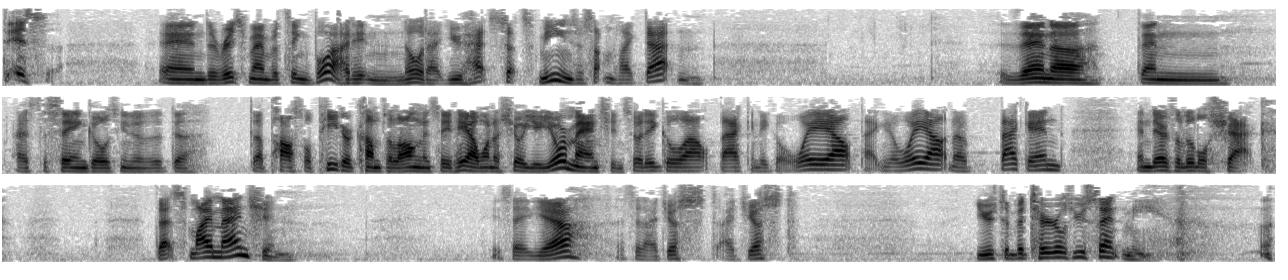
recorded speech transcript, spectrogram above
this, and the rich man would think, boy, I didn't know that you had such means or something like that. And then, uh, then, as the saying goes, you know, the, the, the apostle Peter comes along and says, hey, I want to show you your mansion. So they go out back and they go way out, back, you know, way out in the back end, and there's a little shack. That's my mansion. He said, yeah. I said, I just, I just used the materials you sent me.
